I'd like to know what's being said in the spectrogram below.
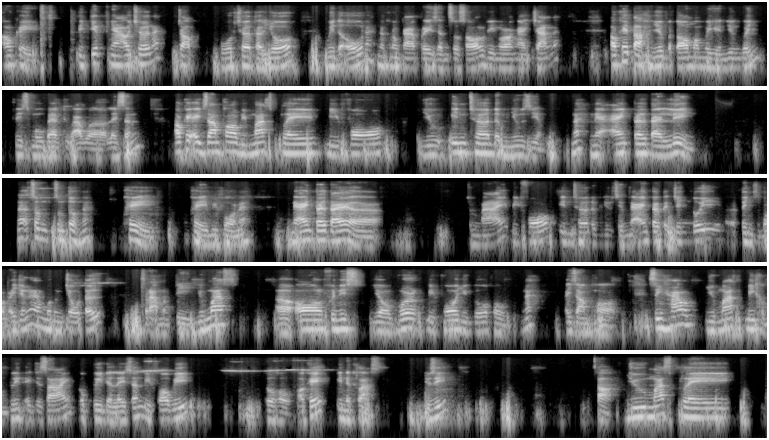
Okay. រយើងទើបទៅរៀនហើយថ្ងៃមុនបានធ្វើនៅស៊ីជីអូខេតិចទៀតផ្ញើឲ្យឈើណាចប់ព្រោះឈើត្រូវយកវីដេអូណានៅក្នុងការ present សសររៀងរាល់ថ្ងៃច័ន្ទណាអូខេតោះយើងបន្តមកមេរៀនយើងវិញ please move back to our lesson okay example we must play before you enter the museum ណាអ្នកឯងត្រូវតែលេងណាសុំសុំទោសណា pay pay before ណាអ្នកឯងត្រូវតែចំណាយ before enter the museum អ្នកឯងត្រូវតែចេញលុយទិញសម្បត្តិអីចឹងណាមុននឹងចូលទៅ សារមន្ទីរ you must uh, all finish your work before you go home ណា example see how you must be complete exercise copy the lesson before we go home okay in the class you see uh, you must play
